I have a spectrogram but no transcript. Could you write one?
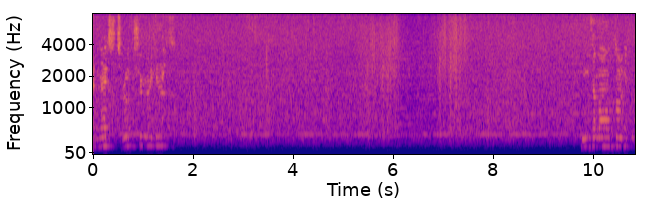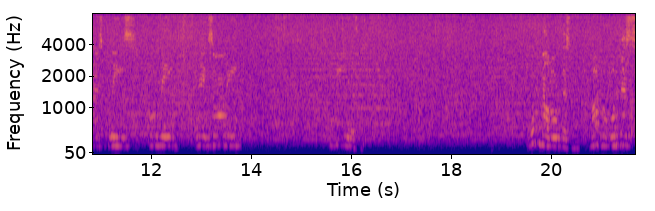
Alright, next structure, I guess. Please allow target lines, please. Only. Thanks, Army. What about Orcus? What about Orcus?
